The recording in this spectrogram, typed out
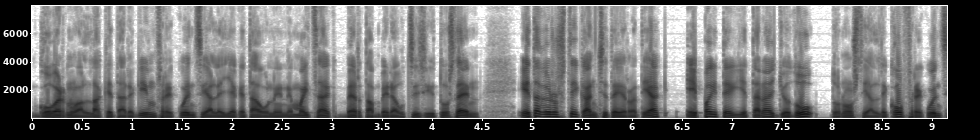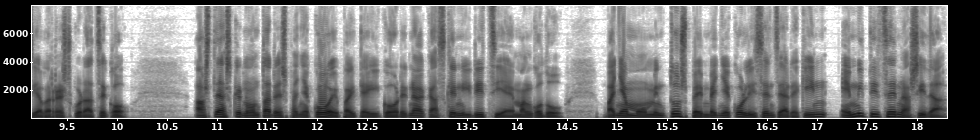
Gobernu aldaketarekin frekuentzia lehiaketa honen emaitzak bertan bera utzi zituzten. Eta gerostik antxeta irratiak epaitegietara jodu donostialdeko frekuentzia berreskuratzeko. Aste azken hontan Espainiako epaitegiko horenak azken iritzia emango du, baina momentuz penbeineko lizentziarekin emititzen hasi da.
